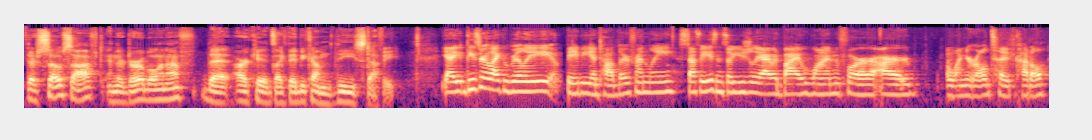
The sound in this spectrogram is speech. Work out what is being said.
They're so soft and they're durable enough that our kids like they become the stuffy. Yeah, these are like really baby and toddler friendly stuffies, and so usually I would buy one for our one year old to cuddle,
